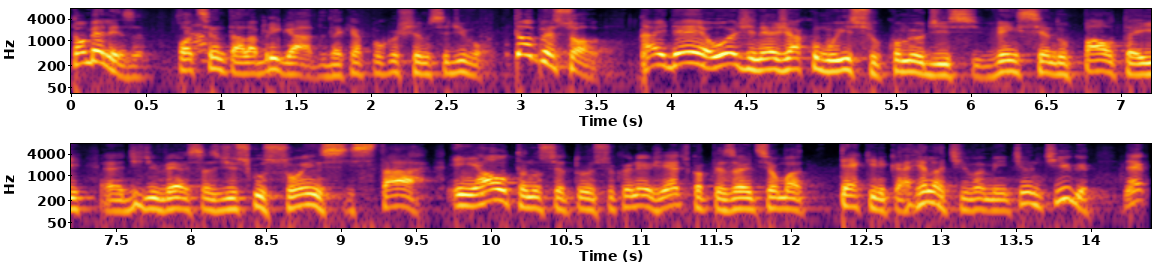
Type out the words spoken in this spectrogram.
Então beleza, pode Tchau. sentar lá, obrigado, daqui a pouco eu chamo você de volta. Então pessoal, a ideia hoje, né, já como isso, como eu disse, vem sendo pauta aí é, de diversas discussões, está em alta no setor sucoenergético, apesar de ser uma técnica relativamente antiga, né,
